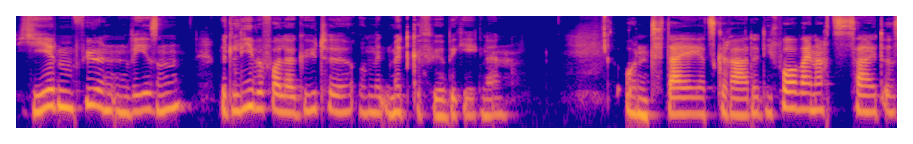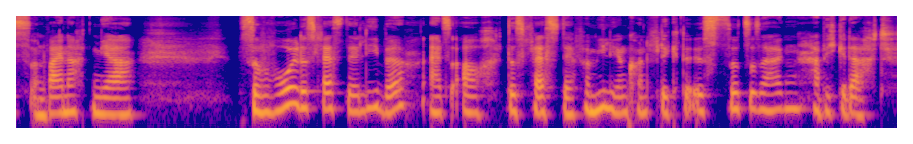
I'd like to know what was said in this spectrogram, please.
jedem fühlenden Wesen mit liebevoller Güte und mit Mitgefühl begegnen. Und da ja jetzt gerade die Vorweihnachtszeit ist und Weihnachten ja sowohl das Fest der Liebe als auch das Fest der Familienkonflikte ist, sozusagen, habe ich gedacht,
